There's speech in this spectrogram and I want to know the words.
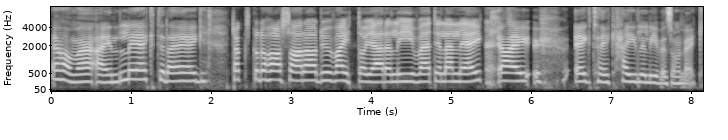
jeg har med en lek til deg. Takk skal du ha, Sara. Du veit å gjøre livet til en lek. Jeg, jeg tar hele livet som en lek.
